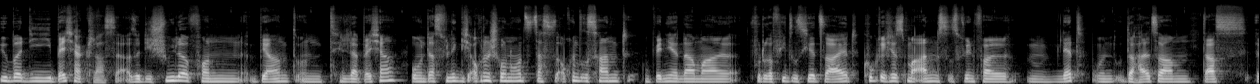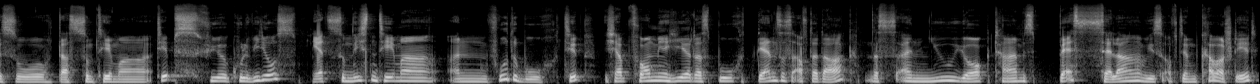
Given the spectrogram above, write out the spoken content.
über die Becher-Klasse, also die Schüler von Bernd und Hilda Becher. Und das verlinke ich auch in den Show Notes. Das ist auch interessant, wenn ihr da mal Fotografie interessiert seid. Guckt euch das mal an. Es ist auf jeden Fall hm, nett und unterhaltsam. Das ist so das zum Thema Tipps für coole Videos. Jetzt zum nächsten Thema ein Fotobuch-Tipp. Ich habe vor mir hier das Buch Dances After Dark. Das ist ein New York Times Bestseller, wie es auf dem Cover steht.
